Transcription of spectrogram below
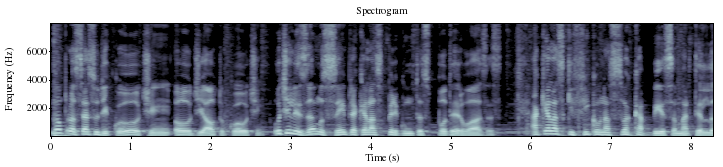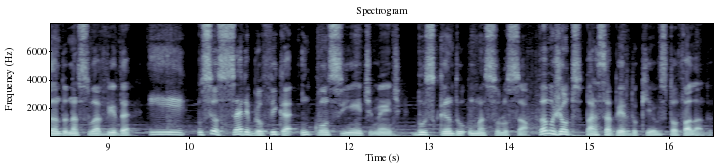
No processo de coaching ou de auto-coaching, utilizamos sempre aquelas perguntas poderosas, aquelas que ficam na sua cabeça martelando na sua vida e o seu cérebro fica inconscientemente buscando uma solução. Vamos juntos para saber do que eu estou falando.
